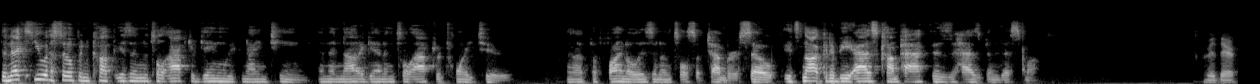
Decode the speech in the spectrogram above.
The next U.S. Open Cup isn't until after Game Week 19, and then not again until after 22. Uh, the final isn't until September, so it's not going to be as compact as it has been this month. Right there.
